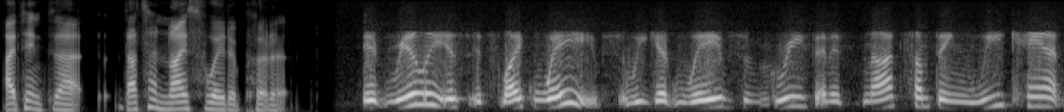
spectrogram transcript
I think that that's a nice way to put it. It really is. It's like waves. We get waves of grief, and it's not something we can't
